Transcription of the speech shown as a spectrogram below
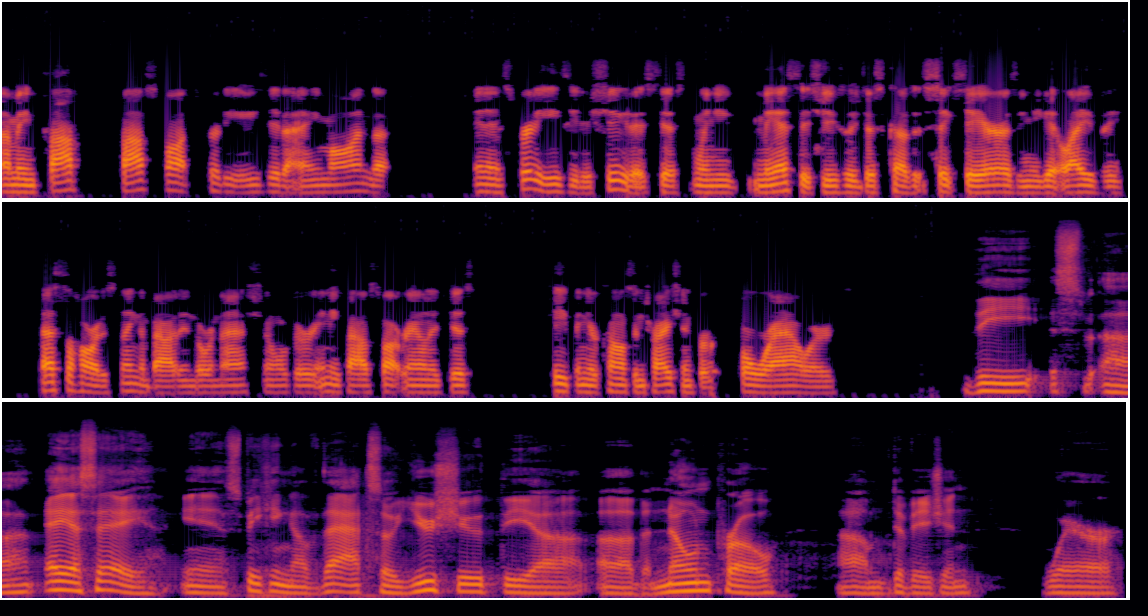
I mean, five five spots pretty easy to aim on, and it's pretty easy to shoot. It's just when you miss, it's usually just because it's 60 arrows and you get lazy that's the hardest thing about indoor nationals or any five spot round is just keeping your concentration for four hours. The uh, ASA, in, speaking of that, so you shoot the uh, uh, the known pro um, division where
